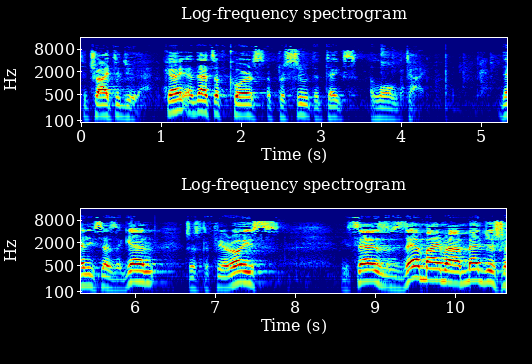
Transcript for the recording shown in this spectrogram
to try to do that. Okay? And that's of course a pursuit that takes a long time. Then he says again, just a ferois, he says, Zeh maima medrash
